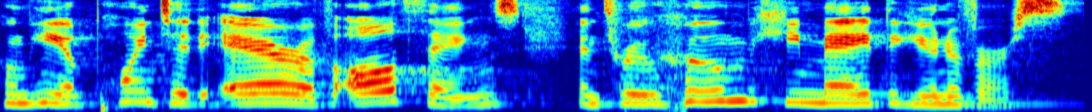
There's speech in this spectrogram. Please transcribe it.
whom he appointed heir of all things, and through whom he made the universe.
